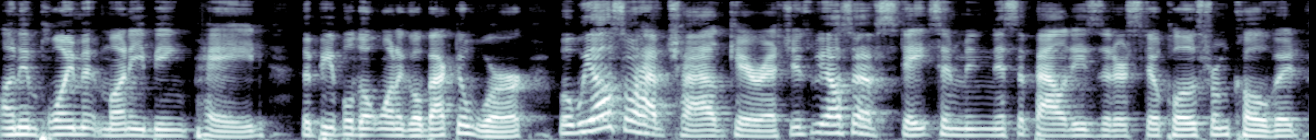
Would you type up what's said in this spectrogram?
unemployment money being paid that people don't want to go back to work. But we also have childcare issues. We also have states and municipalities that are still closed from COVID.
